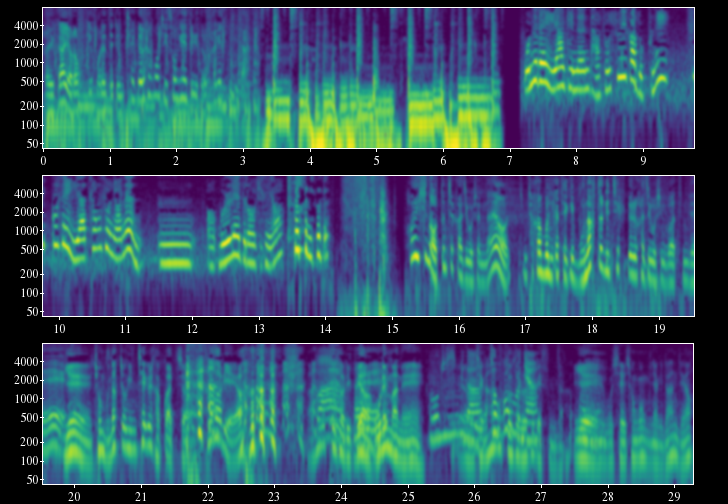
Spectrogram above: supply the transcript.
저희가 여러분께 보내드린 책을 한 권씩 소개해드리도록 하겠습니다. 오늘의 이야기는 다소 수위가 높으니 19세 이하 청소년은 음 어, 몰래 들어주세요. 허희 씨는 어떤 책 가지고 오셨나요? 지금 잠깐 보니까 되게 문학적인 책을 가지고 오신 것 같은데. 예, 전 문학적인 책을 갖고 왔죠. 소설이에요. 아, 와. 한국 소설이고요. 네. 오랜만에 오, 좋습니다. 어, 제가 한국 전공 소설을 분야. 보겠습니다. 예, 네. 뭐제 전공 분야기도 한데요.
